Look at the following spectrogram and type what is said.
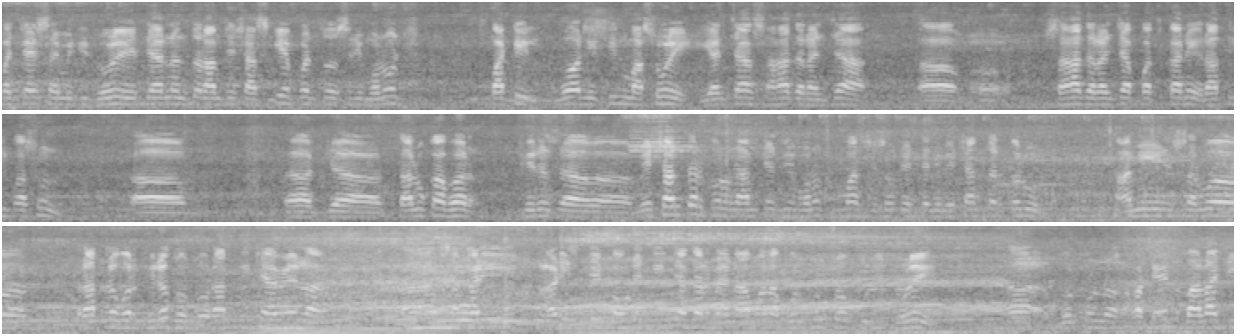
पंचायत समिती धुळे त्यानंतर आमचे शासकीय पंच श्री मनोज पाटील व नितीन मासोळे यांच्या सहा जणांच्या सहा जणांच्या पथकाने रात्रीपासून ज- तालुकाभर फिर वेषांतर करून आमचे जे मनोज कुमार सिसोदे त्यांनी वेषांतर करून आम्ही सर्व रात्रभर फिरत होतो. रात्रीच्या वेळेला सकाळी अडीच ते पावणे तीनच्या दरम्यान आम्हाला बोरपूर चौक पोलीस धुळे अ, हॉटेल बालाजी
